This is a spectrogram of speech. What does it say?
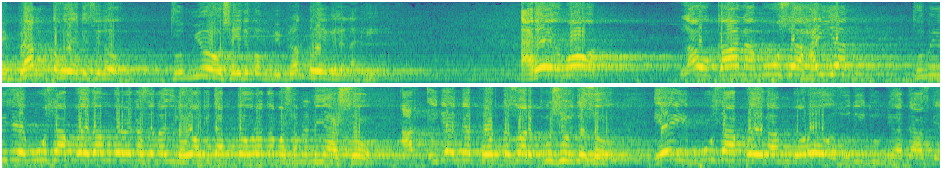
বিভ্রান্ত হয়ে গেছিল, তুমিও সেই রকম বিভ্রান্ত হয়ে গেলে নাকি? আরে উমর, লাউ কানা মুসা হাইয়ান তুমি যে মুসা পয়গাম্বরের কাছে নাজিল হওয়া কিতাব তো ওরা আমার সামনে নিয়ে আসছো, আর এইটা নিয়ে পড়তেছো আর খুশি হইতেছো, এই মুসা পয়গাম্বরও যদি দুনিয়াতে আজকে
